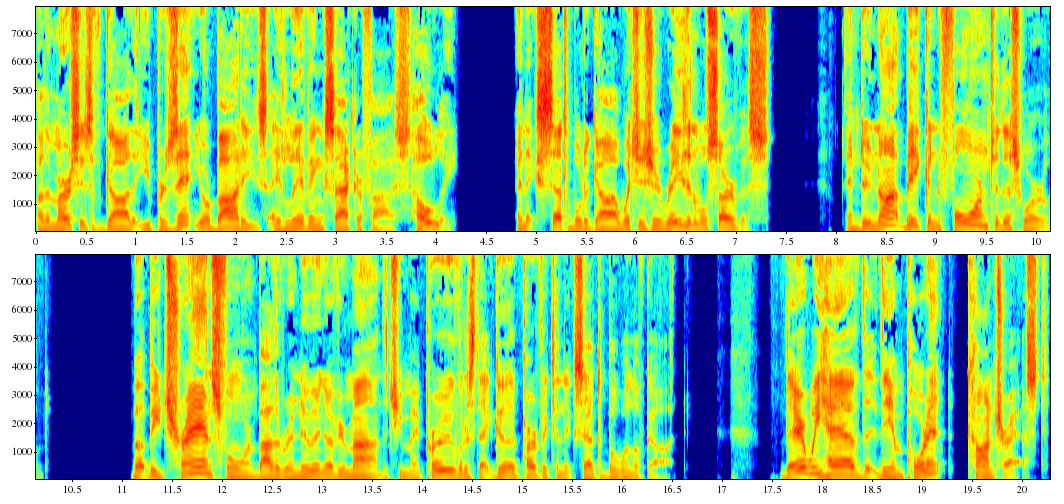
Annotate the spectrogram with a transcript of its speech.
by the mercies of God that you present your bodies a living sacrifice, holy, and acceptable to God, which is your reasonable service. And do not be conformed to this world, but be transformed by the renewing of your mind, that you may prove what is that good, perfect, and acceptable will of God. There we have the, the important contrast.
